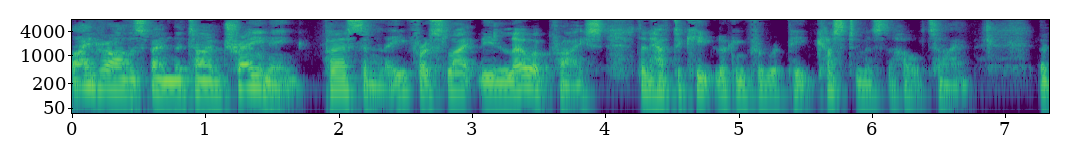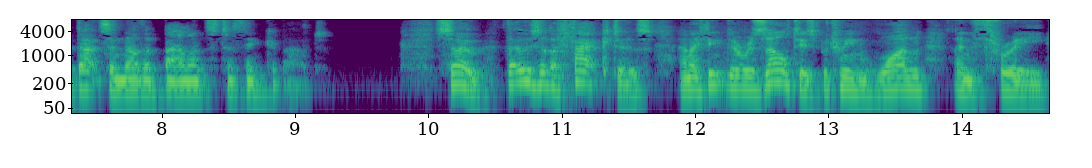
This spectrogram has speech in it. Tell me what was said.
I'd rather spend the time training personally for a slightly lower price than have to keep looking for repeat customers the whole time. But that's another balance to think about. So those are the factors. And I think the result is between one and three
